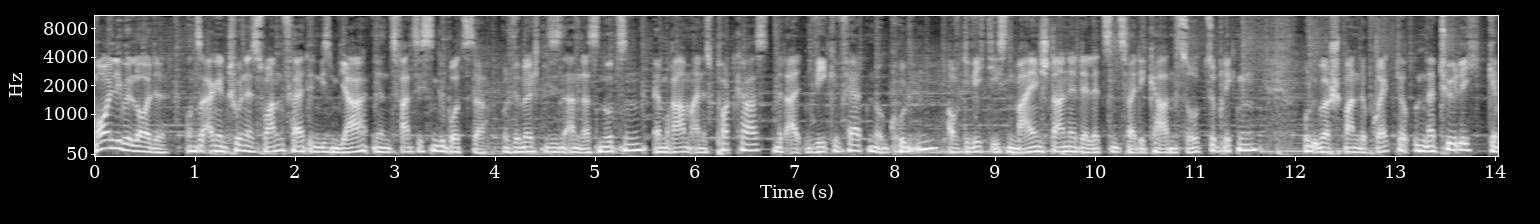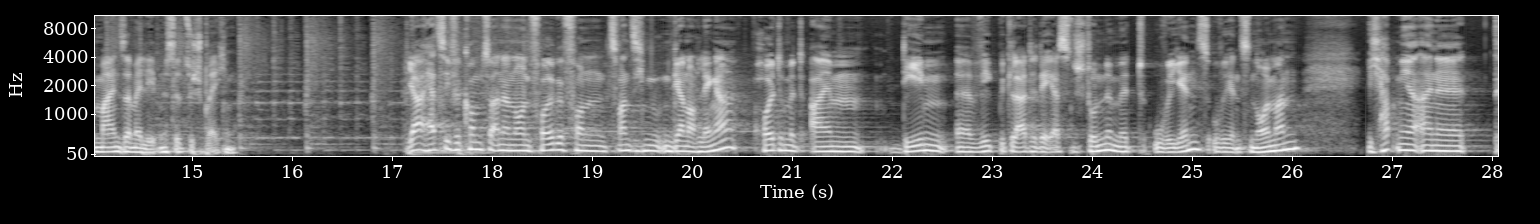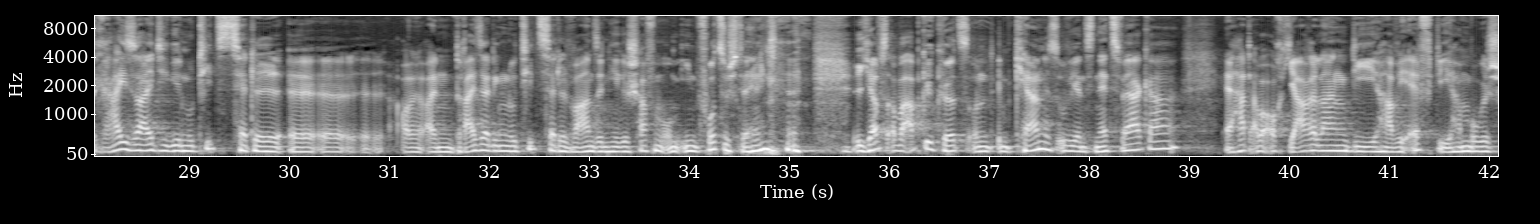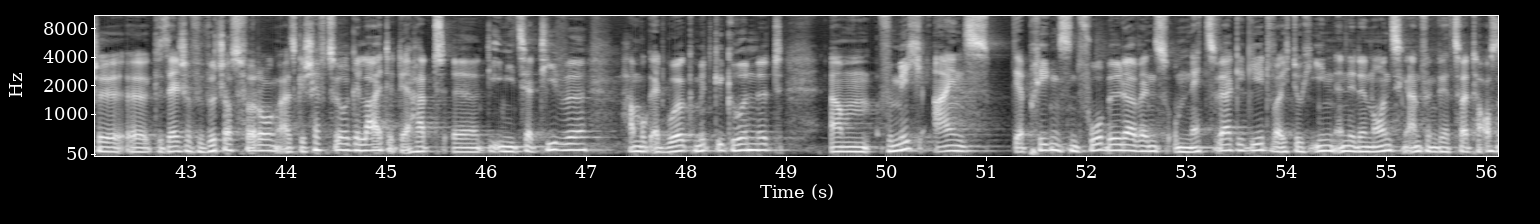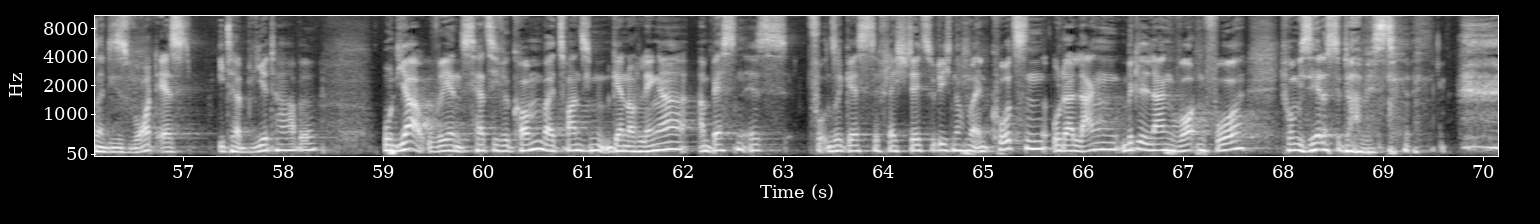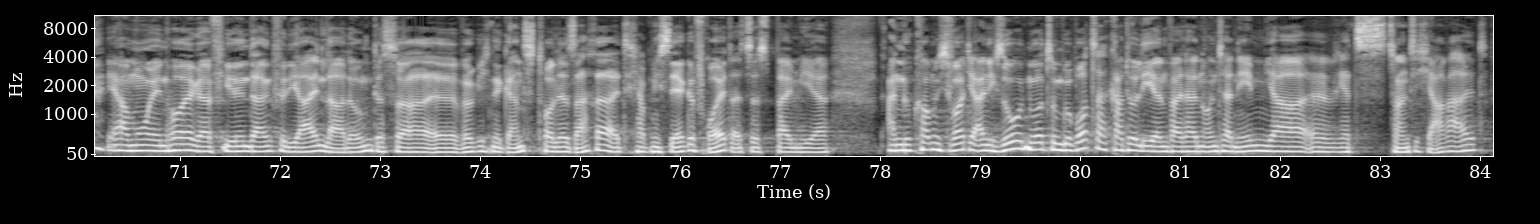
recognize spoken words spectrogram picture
Moin, liebe Leute. Unsere Agentur Nest One feiert in diesem Jahr ihren 20. Geburtstag und wir möchten diesen Anlass nutzen, im Rahmen eines Podcasts mit alten Weggefährten und Kunden auf die wichtigsten Meilensteine der letzten zwei Dekaden zurückzublicken und über spannende Projekte und natürlich gemeinsame Erlebnisse zu sprechen. Ja, herzlich willkommen zu einer neuen Folge von 20 Minuten gern noch länger. Heute mit einem dem äh, Wegbegleiter der ersten Stunde mit Uwe Jens, Uwe Jens Neumann. Ich habe mir eine dreiseitige Notizzettel, äh, äh, einen dreiseitigen Notizzettel Wahnsinn hier geschaffen, um ihn vorzustellen. ich habe es aber abgekürzt und im Kern ist Uwe Jens Netzwerker. Er hat aber auch jahrelang die HWF, die Hamburgische äh, Gesellschaft für Wirtschaftsförderung, als Geschäftsführer geleitet. Er hat äh, die Initiative Hamburg at Work mitgegründet. Ähm, für mich eins der prägendsten Vorbilder, wenn es um Netzwerke geht, weil ich durch ihn Ende der 90er, Anfang der 2000er dieses Wort erst etabliert habe. Und ja, Uwe Jens, herzlich willkommen bei 20 Minuten gern noch länger. Am besten ist für unsere Gäste, vielleicht stellst du dich nochmal in kurzen oder langen, mittellangen Worten vor. Ich freue mich sehr, dass du da bist. Ja, moin Holger, vielen Dank für die Einladung. Das war äh, wirklich eine ganz tolle Sache. Ich habe mich sehr gefreut, als das bei mir angekommen ist. Ich wollte ja eigentlich so nur zum Geburtstag gratulieren, weil dein Unternehmen ja äh, jetzt 20 Jahre alt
